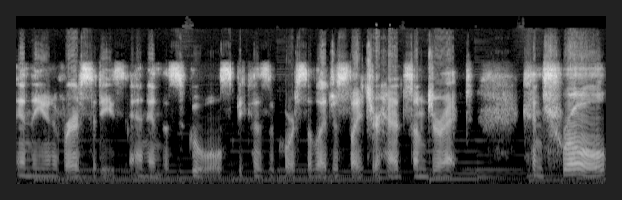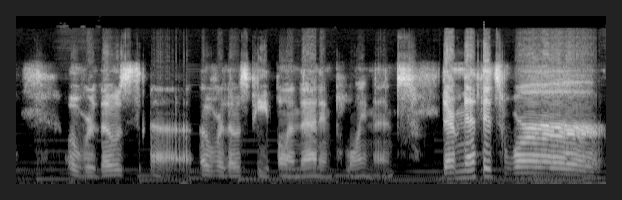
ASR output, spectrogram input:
in the universities and in the schools, because of course the legislature had some direct control over those uh, over those people and that employment. Their methods were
